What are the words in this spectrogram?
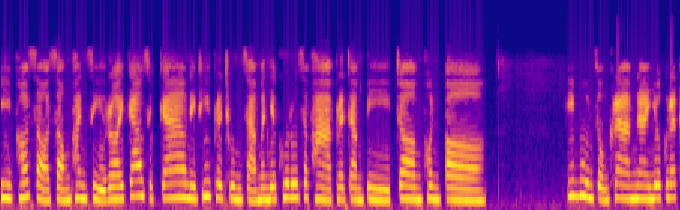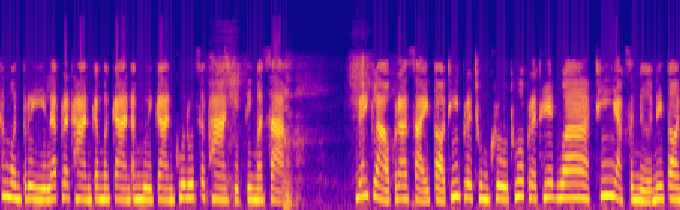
ปีพศ 2499 ในที่ประชุมสามัญญครุสภาประจำปี จอมพลปพิบูลสงครามนายกรัฐมนตรีและประธานกรรมการอำนวยการครุสภากิตติมศักดิ์ได้กล่าวปราศัยต่อที่ประชุมครูทั่วประเทศว่าที่อยากเสนอในตอน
